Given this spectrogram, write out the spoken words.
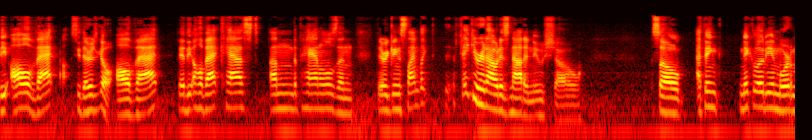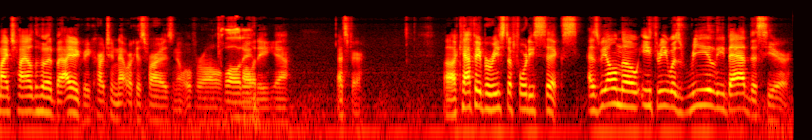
the All That. See, there you go, All That. They had the All That cast on the panels, and they were getting slimed. Like, Figure It Out is not a new show. So I think Nickelodeon more to my childhood, but I agree, Cartoon Network as far as you know overall Quality. yeah, that's fair. Uh, Cafe Barista 46. As we all know, E3 was really bad this year.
